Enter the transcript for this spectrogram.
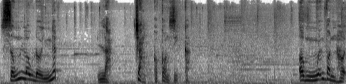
sống lâu đời nhất là chẳng có con gì cả ông Nguyễn Văn Hợi,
